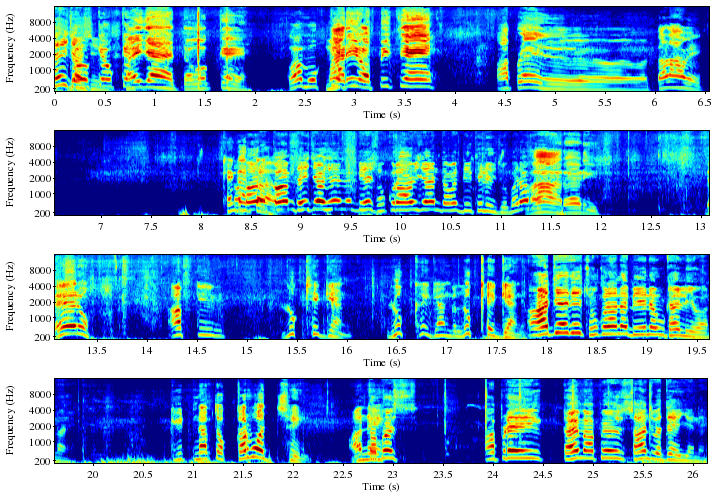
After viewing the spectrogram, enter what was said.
થઈ જશે. Okay okay. થઈ જાય તો ઓકે. કોમ ઓકે. મારી ઓફિસ છે આપણે તળાવે. તમારું કામ થઈ જશે ને બે છોકરા આવી જાય ને તમે દેખી લેજો બરાબર? હા રેડી ભેરો આપકી લુખી ગેંગ લુખી ગેંગ લુખી ગેંગ આજે જે છોકરાને બે ને ઉઠાઈ લેવાના કિડનેપ તો કરવો જ છે. અને બસ આપણે ટાઈમ આપ્યો સાંજ વધે એને.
